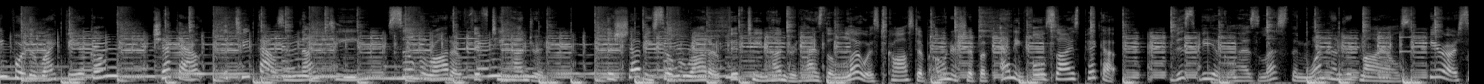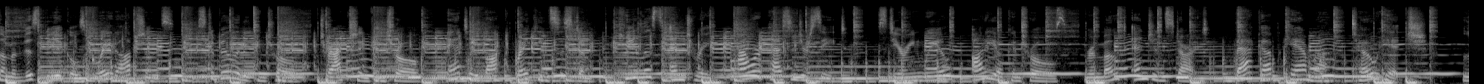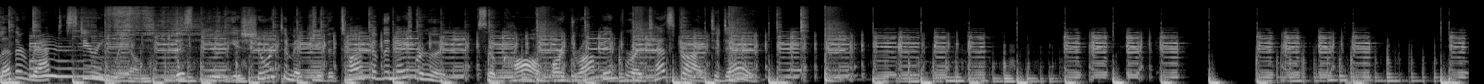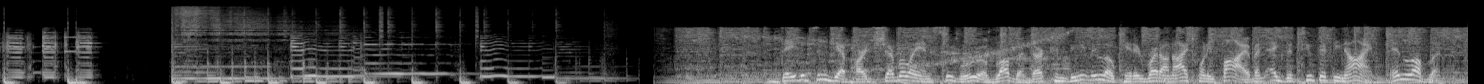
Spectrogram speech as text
Looking for the right vehicle? Check out the 2019 Silverado 1500. The Chevy Silverado 1500 has the lowest cost of ownership of any full-size pickup. This vehicle has less than 100 miles. Here are some of this vehicle's great options. Stability control, traction control, anti-lock braking system, keyless entry, power passenger seat, steering wheel, audio controls, remote engine start, backup camera, tow hitch, leather wrapped steering wheel. This beauty is sure to make you the talk of the neighborhood. So call or drop in for a test drive today. Davidson Gebhardt Chevrolet and Subaru of Loveland are conveniently located right on I-25 and exit 259 in Loveland.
